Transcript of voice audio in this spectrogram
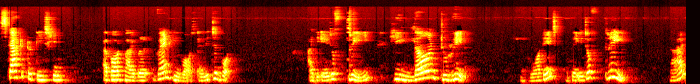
started to teach him about Bible when he was a little boy. At the age of 3, he learned to read. At what age? At the age of three. Right?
